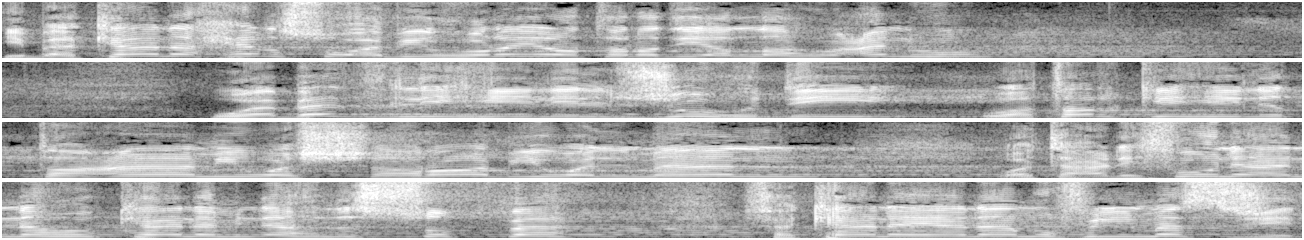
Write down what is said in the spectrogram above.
يبقى كان حرص أبي هريرة رضي الله عنه وبذله للجهد وتركه للطعام والشراب والمال وتعرفون أنه كان من أهل الصفة فكان ينام في المسجد.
